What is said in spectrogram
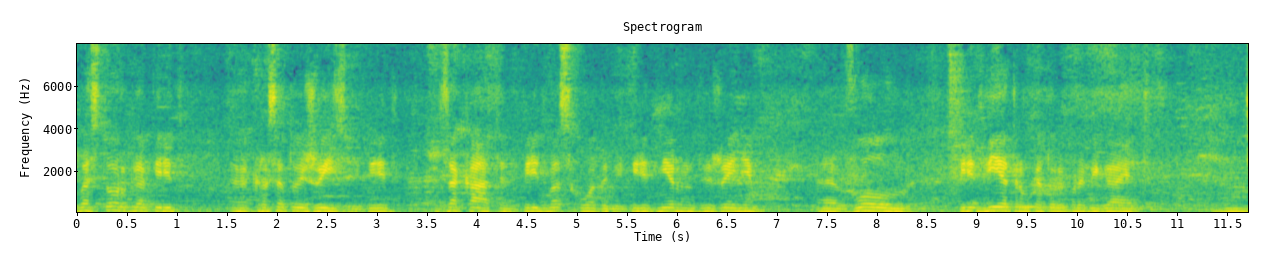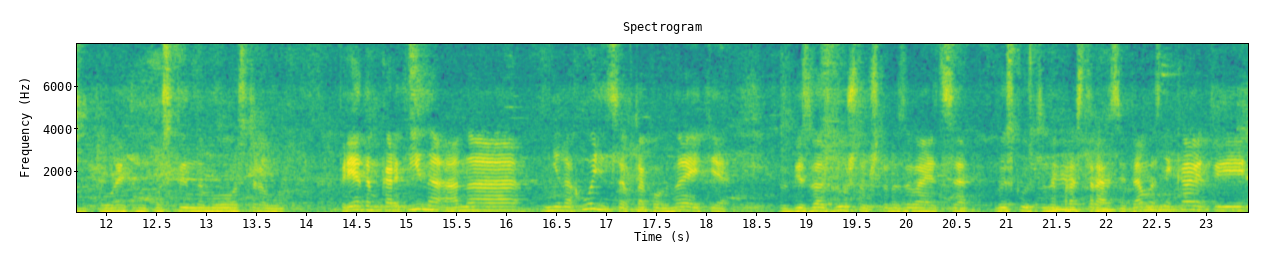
восторга перед э, красотой жизни, перед закатами, перед восходами, перед мирным движением э, волн, перед ветром, который пробегает по этому пустынному острову. При этом картина, она не находится в таком, знаете, в безвоздушном, что называется, в искусственном пространстве, там возникают и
